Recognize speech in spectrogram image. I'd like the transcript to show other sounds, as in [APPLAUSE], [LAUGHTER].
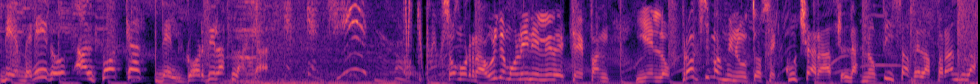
Bienvenidos al podcast del Gordi y la Flaca. Somos Raúl de Molina y Lidia Estefan y en los próximos minutos escucharás las noticias de la farándula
